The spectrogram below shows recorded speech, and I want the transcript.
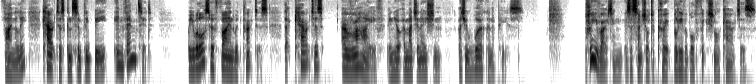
Finally, characters can simply be invented. But you will also find with practice that characters arrive in your imagination as you work on a piece. Pre writing is essential to create believable fictional characters.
